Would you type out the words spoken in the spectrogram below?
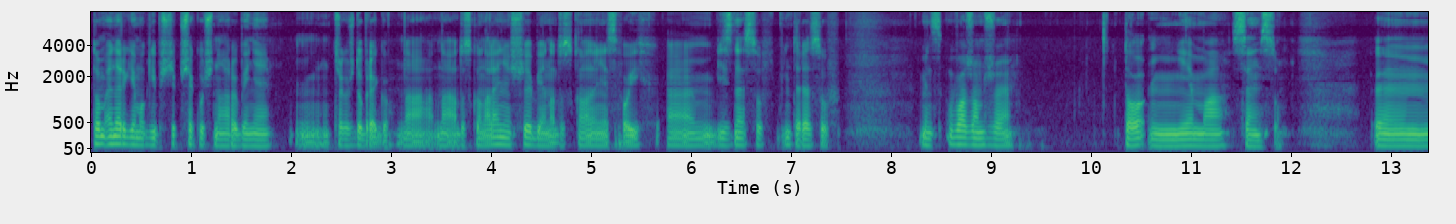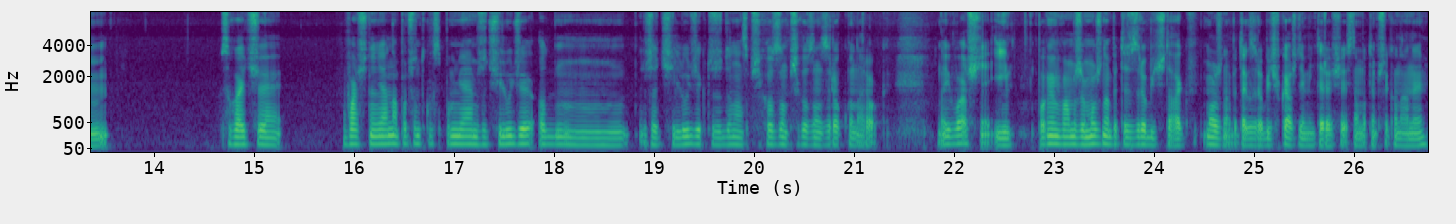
tą energię moglibyście przekuć na robienie mm, czegoś dobrego, na, na doskonalenie siebie, na doskonalenie swoich biznesów, interesów. Więc uważam, że to nie ma sensu. Słuchajcie, właśnie ja na początku wspomniałem, że ci ludzie, mm, że ci ludzie, którzy do nas przychodzą, przychodzą z roku na rok. No i właśnie, i powiem wam, że można by też zrobić tak, można by tak zrobić w każdym interesie, jestem o tym przekonany,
